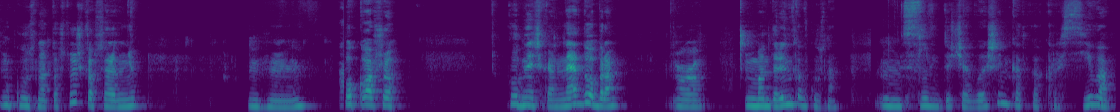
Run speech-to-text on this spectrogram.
Вкусна та штучка всередині. Угу. Поки що клубничка не добра, а мандаринка вкусна. Слідуча вишенька, така красива.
